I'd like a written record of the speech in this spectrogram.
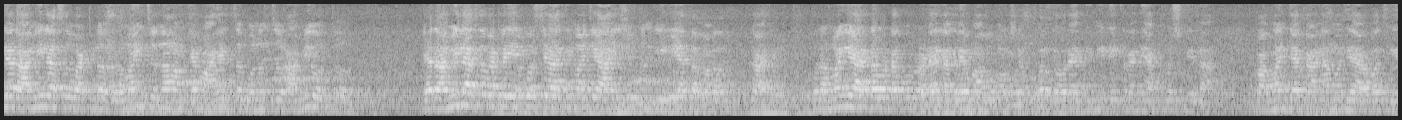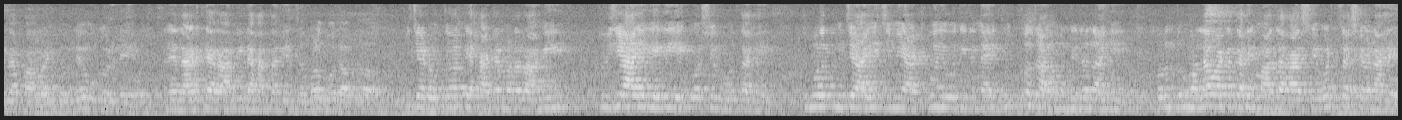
या रामीला असं वाटलं रमाईचं नाव आमच्या माहेरचं बनवचं रामी होतं या रामीला असं वाटलं एक वर्ष आधी माझी आई सोडून गेली आता मला काय? रमाई आरडाओरडा करून रडायला लागल्या मागोमाग शंभर गौऱ्या तिन्ही लेकरांनी आक्रोश केला. बाबांच्या कानामध्ये आवाज गेला बाबांनी डोळे उघडले. आणि लाडक्या रामीला हाताने जवळ बोलावलं. तिच्या डोक्यावरती हाटर म्हणा रामी तुझी आई गेली एक वर्ष होत आहे. तुम्हाला तुमच्या आईची मी आठवण येऊ दिली नाही दुःख जाणून दिलं नाही. परंतु मला वाटत आहे माझा हा शेवटचा क्षण आहे.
